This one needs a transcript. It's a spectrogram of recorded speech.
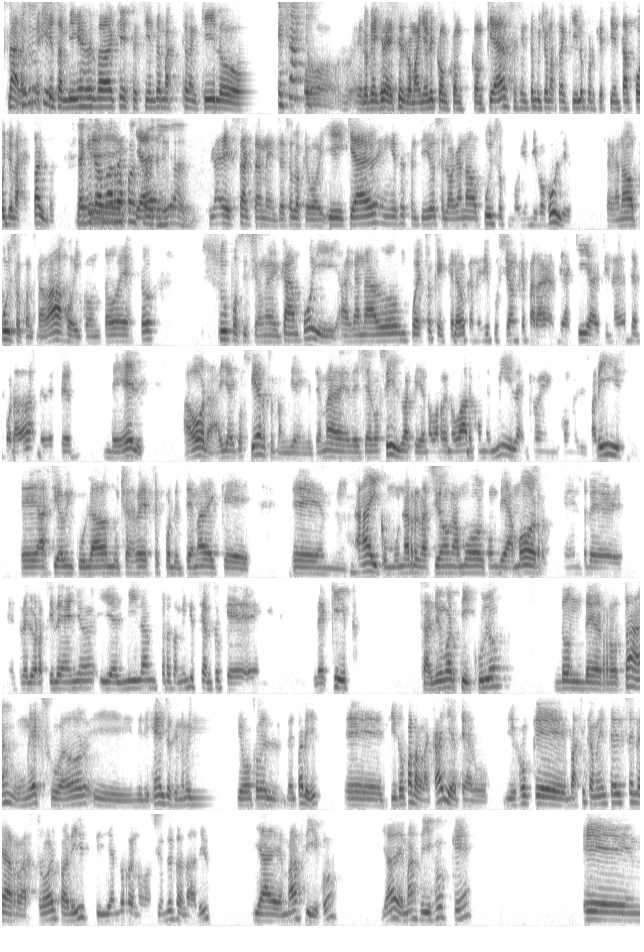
Claro, es que... también es verdad que se siente más tranquilo. Exacto. es lo que quiere decir. Romagnoli con, con, con Kiar se siente mucho más tranquilo porque siente apoyo en las espaldas. Le ha quitado más eh, responsabilidad. exactamente, eso es lo que voy. Y Kiar en ese sentido se lo ha ganado pulso, como bien dijo Julio. Se ha ganado pulso con trabajo y con todo esto su posición en el campo y ha ganado un puesto que creo que no hay discusión que para de aquí al final de temporada debe ser de él. Ahora, hay algo cierto también, el tema de, Thiago Silva, que ya no va a renovar con el Milan, con, el París, eh, ha sido vinculado muchas veces por el tema de que eh, hay como una relación amor con de amor entre, entre el brasileño y el Milan, pero también es cierto que en el equipo salió un artículo donde Rotan, un exjugador y dirigente, si no me equivoco, del, del París, eh, tiró para la calle a Thiago. Dijo que básicamente él se le arrastró al París pidiendo renovación de salario y además dijo, y además dijo que eh,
